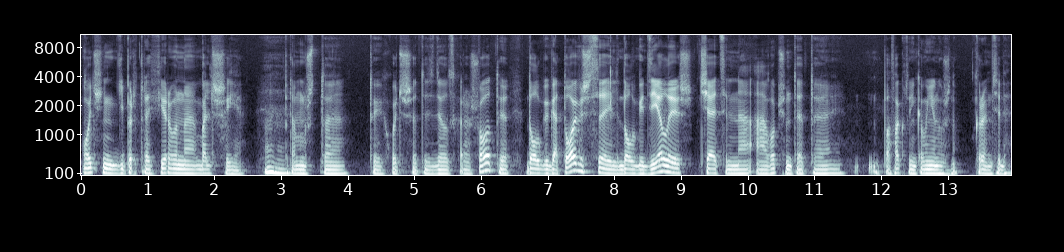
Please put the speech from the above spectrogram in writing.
очень гипертрофированно большие. Потому что ты хочешь это сделать хорошо, ты долго готовишься или долго делаешь тщательно, а в общем-то это по факту никому не нужно, кроме тебя.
